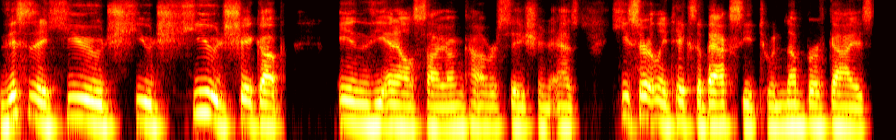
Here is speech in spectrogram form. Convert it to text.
this is a huge, huge, huge shakeup in the NL Cy Young conversation as he certainly takes a backseat to a number of guys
